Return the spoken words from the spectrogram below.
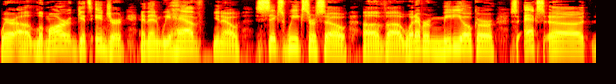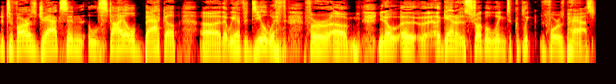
where uh, Lamar gets injured, and then we have you know six weeks or so of uh, whatever mediocre ex uh, Tarvaris Jackson style backup uh, that we have to deal with for um, you know uh, again struggling to complete before his pass.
